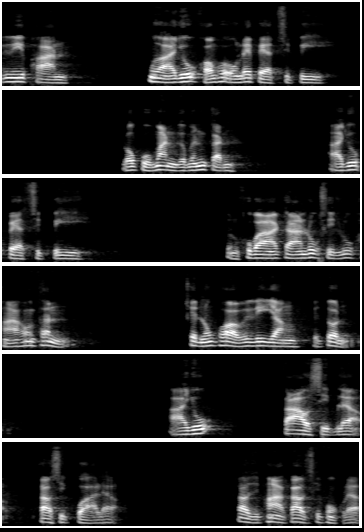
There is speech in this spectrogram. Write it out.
รินิพาน เมื่ออายุของพระองค์ได้แปดสิบปีหลวงปู่มั่นก็เหมือนกัน อายุแปดสิบปี ส่วนครูบาอาจารย์ลูกศิษย์ลูกหาของท่าน เช่นหลวงพ่อวิริยังเป็นต้น อายุเก้าสิบแล้วเก้าสิบกว่าแล้วเก้าสิบห้าเก้าสิบหกแล้ว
